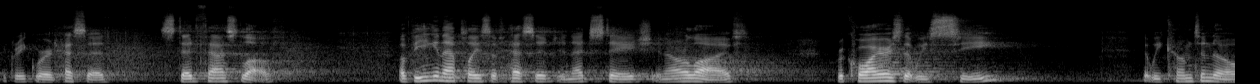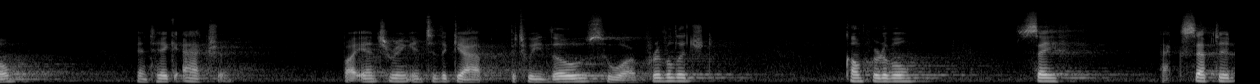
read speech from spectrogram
the Greek word hesed, steadfast love, of being in that place of hesed, in that stage in our lives, requires that we see, that we come to know, and take action by entering into the gap between those who are privileged comfortable, safe, accepted,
